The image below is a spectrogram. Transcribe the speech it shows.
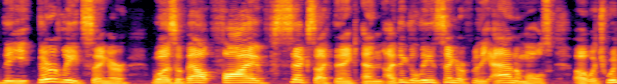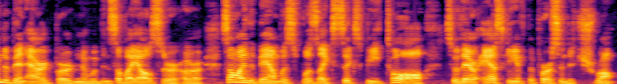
the their lead singer was about five six, I think, and I think the lead singer for the Animals, uh, which wouldn't have been Eric Burdon, it would have been somebody else, or, or someone in the band was was like six feet tall. So they were asking if the person had shrunk.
